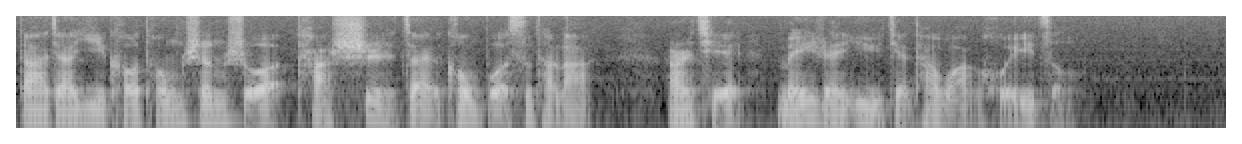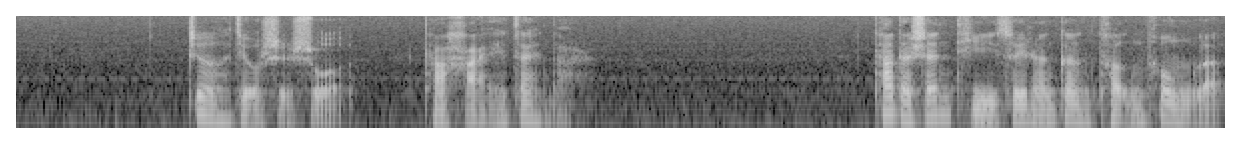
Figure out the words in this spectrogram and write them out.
大家异口同声说他是在孔波斯特拉，而且没人遇见他往回走。这就是说，他还在那儿。他的身体虽然更疼痛了，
